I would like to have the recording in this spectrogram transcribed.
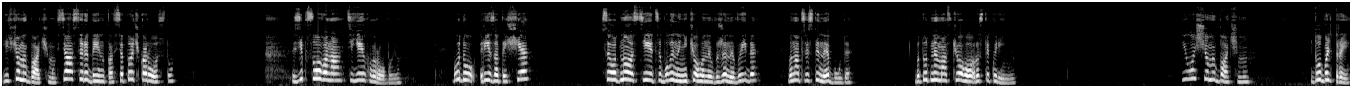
І що ми бачимо? Вся серединка, вся точка росту зіпсована цією хворобою. Буду різати ще. Все одно з цієї цибулини нічого не, вже не вийде, вона цвісти не буде, бо тут нема з чого рости корінню. І ось що ми бачимо. Дубль 3.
